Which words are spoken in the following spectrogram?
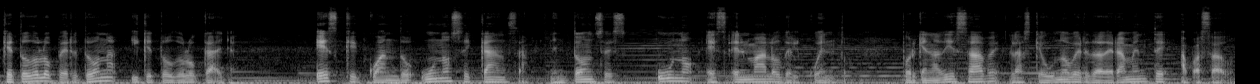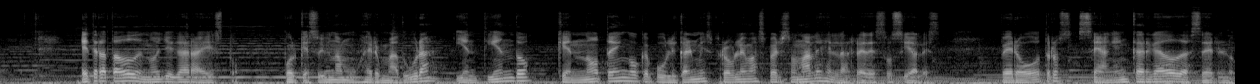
que todo lo perdona y que todo lo calla. Es que cuando uno se cansa, entonces uno es el malo del cuento, porque nadie sabe las que uno verdaderamente ha pasado. He tratado de no llegar a esto, porque soy una mujer madura y entiendo que no tengo que publicar mis problemas personales en las redes sociales, pero otros se han encargado de hacerlo,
